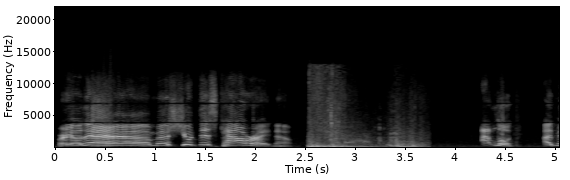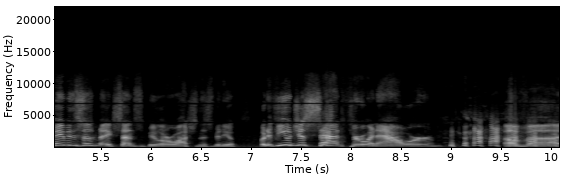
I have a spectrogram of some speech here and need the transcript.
Where he goes, yeah, I'm gonna shoot this cow right now. I, look, maybe this doesn't make sense if people are watching this video, but if you just sat through an hour of, uh,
